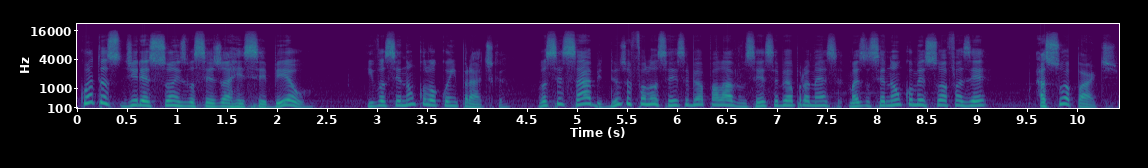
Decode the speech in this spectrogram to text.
Quantas direções você já recebeu e você não colocou em prática? Você sabe, Deus já falou, você recebeu a palavra, você recebeu a promessa, mas você não começou a fazer a sua parte.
